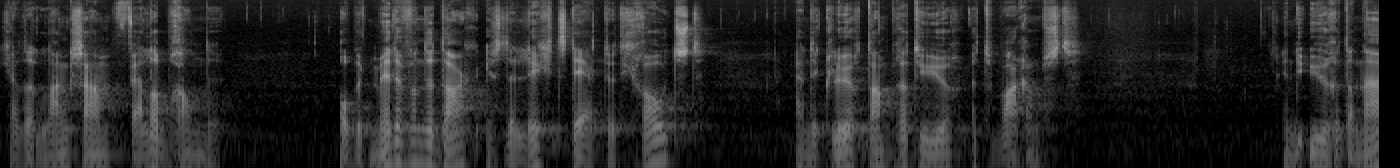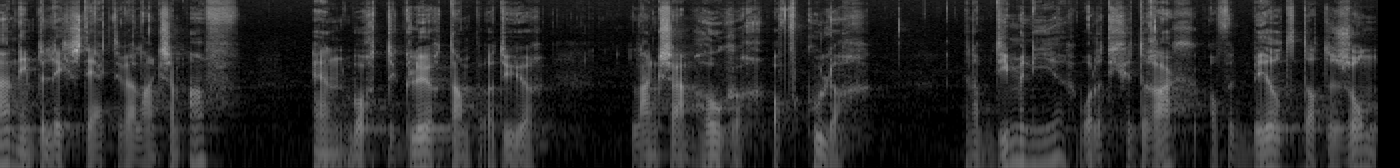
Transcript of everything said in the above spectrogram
gaat het langzaam feller branden. Op het midden van de dag is de lichtsterkte het grootst en de kleurtemperatuur het warmst. In de uren daarna neemt de lichtsterkte wel langzaam af en wordt de kleurtemperatuur langzaam hoger of koeler. En op die manier wordt het gedrag of het beeld dat de zon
